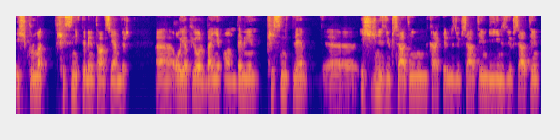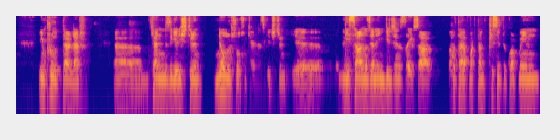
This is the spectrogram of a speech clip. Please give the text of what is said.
iş kurmak kesinlikle benim tavsiyemdir. E, o yapıyor, ben yapamam demeyin. Kesinlikle e, işinizi yükseltin, karakterinizi yükseltin, bilginizi yükseltin. Improve derler. E, kendinizi geliştirin. Ne olursa olsun kendinizi geliştirin. Lisanınız yani İngilizceniz zayıfsa hata yapmaktan kesinlikle korkmayın.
